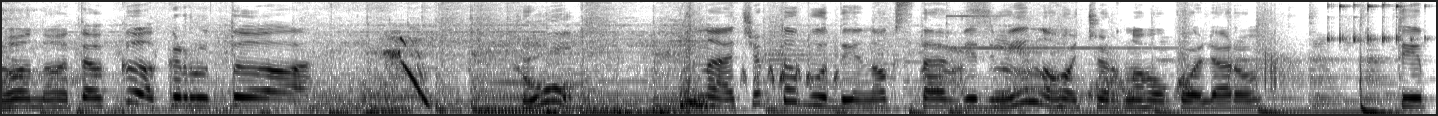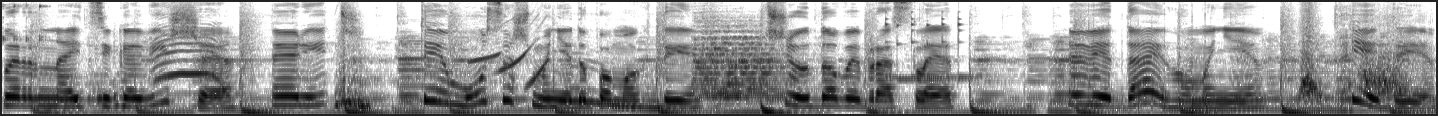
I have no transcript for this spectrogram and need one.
Вона така крута. Cool. Начебто будинок став відмінного чорного кольору. Тепер найцікавіше річ, ти мусиш мені допомогти. Чудовий браслет. Віддай його мені. Іди.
